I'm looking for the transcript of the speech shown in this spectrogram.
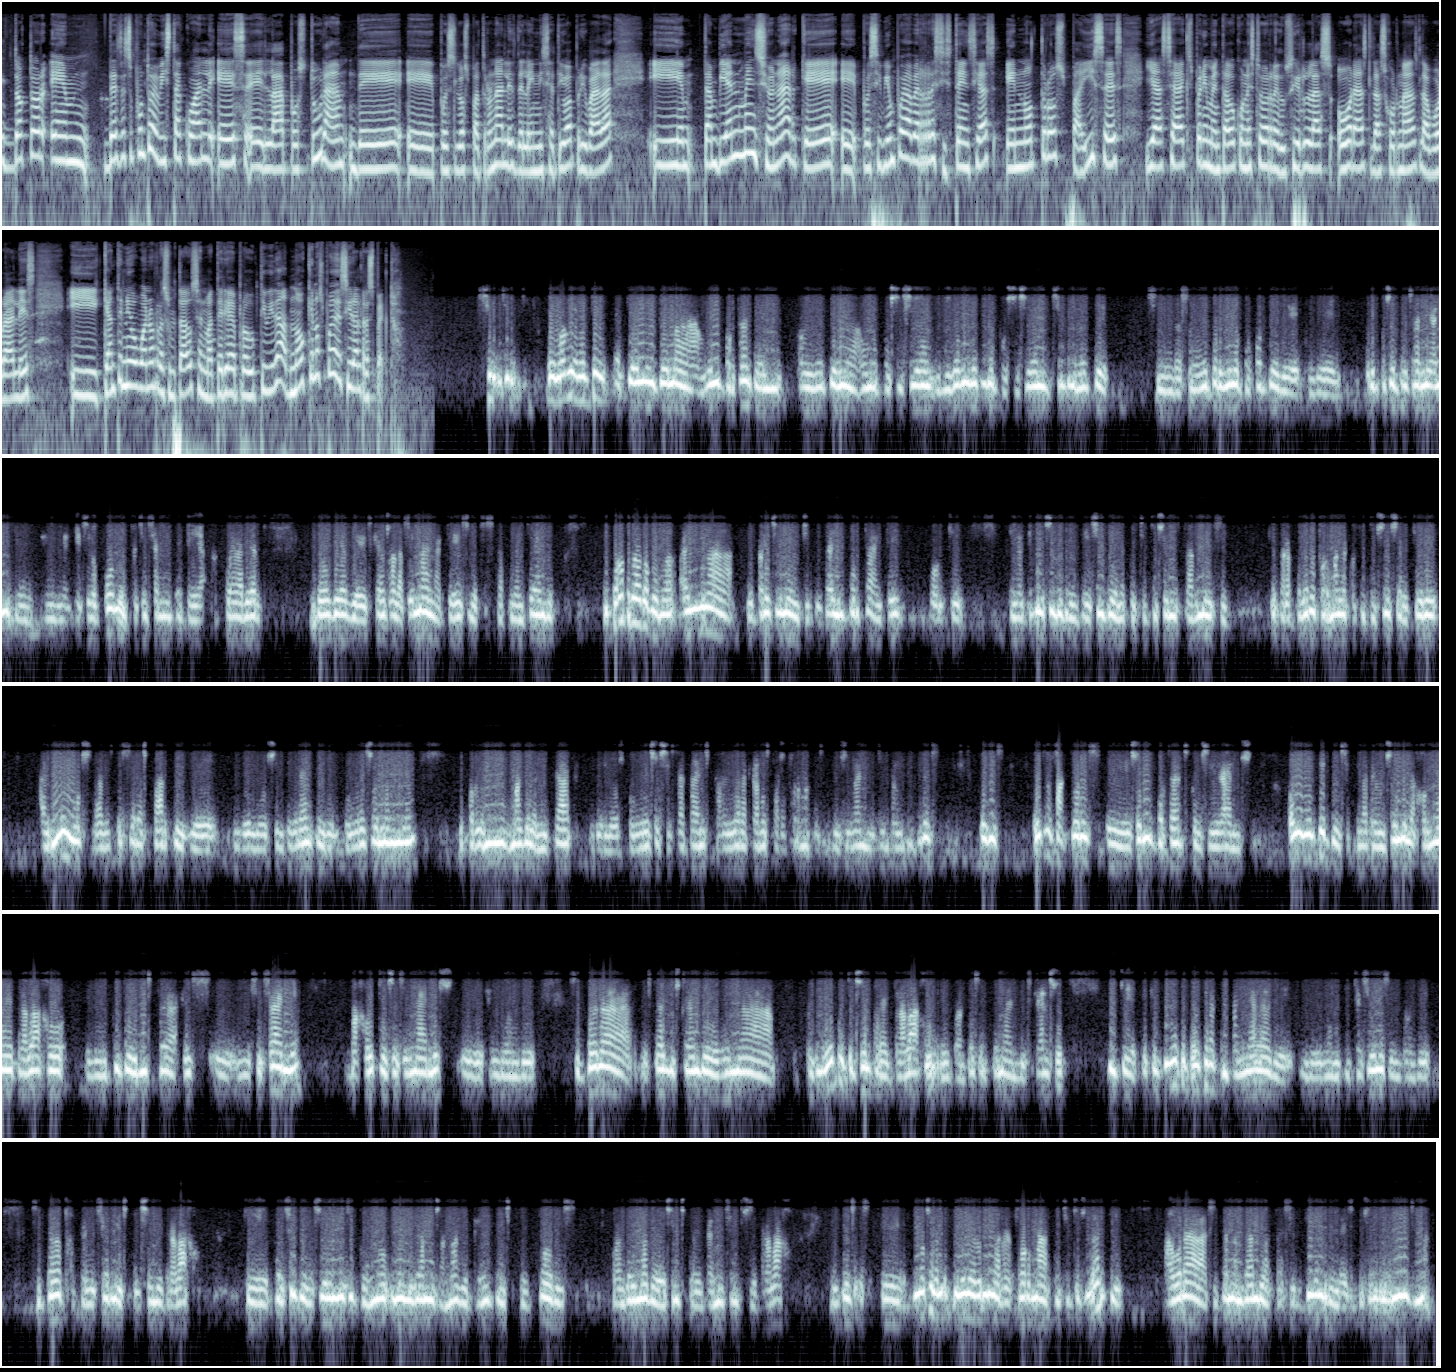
Doctor, eh, desde su punto de vista, ¿cuál es eh, la postura de eh, pues los patronales de la iniciativa privada? Y también mencionar que, eh, pues si bien puede haber resistencias, en otros países ya se ha experimentado con esto de reducir las horas, las jornadas laborales y que han tenido buenos resultados en materia de productividad, ¿no? ¿Qué nos puede decir al respecto? Sí, sí. Obviamente aquí hay un tema muy importante obviamente una, una posición, y obviamente una posición simplemente sin razonamiento alguno por parte de, de grupos empresariales en, en, el que se oponen precisamente que pueda haber dos días de descanso a la semana, que es lo que se está planteando. Y por otro lado, bueno, hay una, me parece una dificultad importante, porque el artículo 135 de la Constitución establece que para poder reformar la Constitución se requiere al menos a las terceras partes de, los integrantes del Congreso de la Unión y por lo menos más de la mitad de los congresos estatales para llevar a cabo esta reforma constitucional en el 123. Entonces, estos factores eh, son importantes considerarlos. Obviamente, pues, la reducción de la jornada de trabajo, desde mi punto de vista, es eh, necesaria bajo estos escenarios eh, en donde se pueda estar buscando una pues mayor protección para el trabajo en cuanto a ese tema del descanso y que efectivamente puede ser acompañada de, modificaciones en donde se pueda fortalecer la inspección de trabajo. Que, por ejemplo, en la Ciudad de México no, no llegamos a más de 30 inspectores cuando hay más de 240 mil centros de trabajo. Entonces, eh, no solamente debe haber una reforma constitucional que ahora se está mandando hasta septiembre la discusión de la misma,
